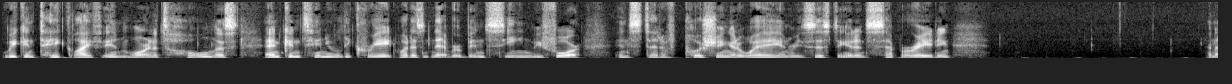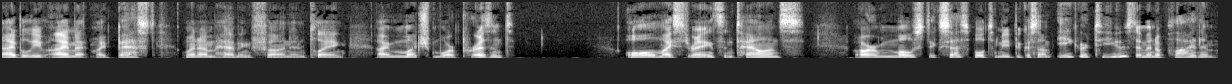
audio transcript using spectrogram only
we can take life in more in its wholeness and continually create what has never been seen before instead of pushing it away and resisting it and separating. And I believe I'm at my best when I'm having fun and playing. I'm much more present. All my strengths and talents are most accessible to me because I'm eager to use them and apply them.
